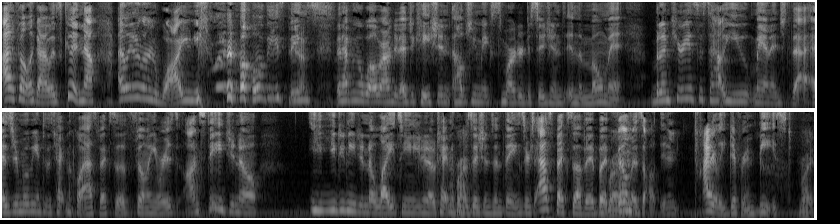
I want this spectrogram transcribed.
I felt like I was good. Now, I later learned why you need to learn all of these things Yes. that having a well-rounded education helps you make smarter decisions in the moment. But I'm curious as to how you managed that as you're moving into the technical aspects of filming. Whereas on stage, you know, you, you do need to know lights and you need to know technical Right. positions and things. There's aspects of it, but Right. film is an entirely different beast. Right.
